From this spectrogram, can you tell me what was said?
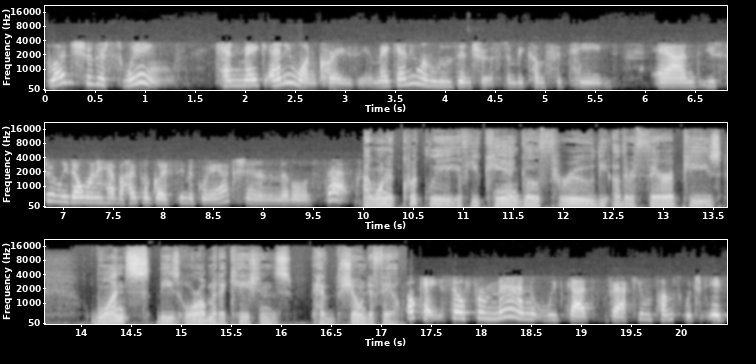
blood sugar swings can make anyone crazy and make anyone lose interest and become fatigued and you certainly don't want to have a hypoglycemic reaction in the middle of sex. I want to quickly, if you can, go through the other therapies once these oral medications have shown to fail. Okay, so for men, we've got vacuum pumps, which it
